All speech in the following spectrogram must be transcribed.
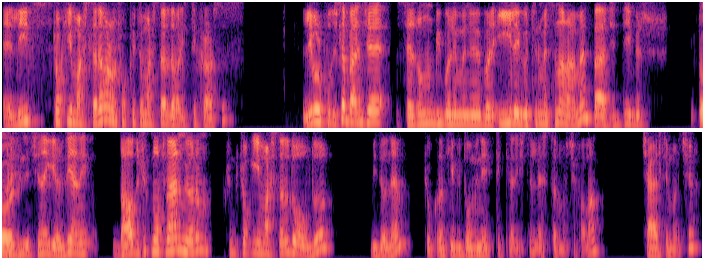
E, Leeds çok iyi maçları var ama çok kötü maçları da var istikrarsız. Liverpool ise bence sezonun bir bölümünü böyle iyiyle götürmesine rağmen bayağı ciddi bir Doğru. krizin içine girdi. Yani daha düşük not vermiyorum. Çünkü çok iyi maçları da oldu bir dönem. Çok rakibi domine ettikleri işte Leicester maçı falan. Chelsea maçı.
